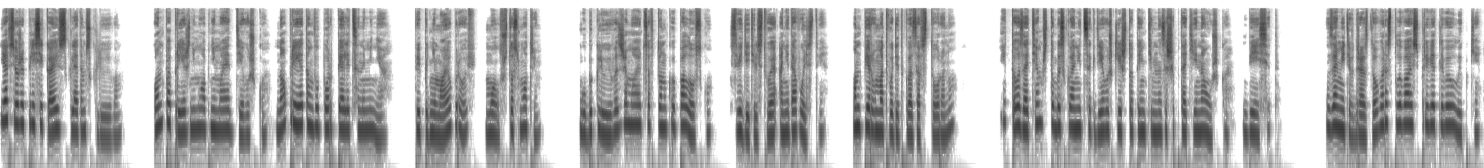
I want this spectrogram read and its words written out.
я все же пересекаюсь взглядом с Клюевым. Он по-прежнему обнимает девушку, но при этом в упор пялится на меня. Приподнимаю бровь, мол, что смотрим. Губы Клюева сжимаются в тонкую полоску, свидетельствуя о недовольстве. Он первым отводит глаза в сторону, и то затем, чтобы склониться к девушке и что-то интимно зашептать ей на ушко. Бесит. Заметив Дроздова, расплываюсь в приветливой улыбке —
